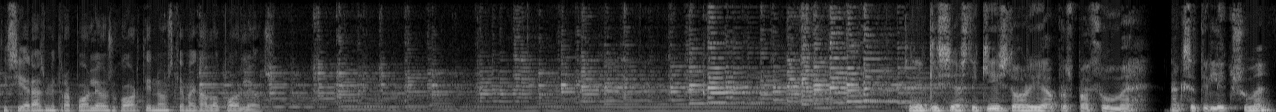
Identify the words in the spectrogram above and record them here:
της Ιεράς Μητροπόλεως Γόρτινος και Μεγαλοπόλεως. Την εκκλησιαστική ιστορία προσπαθούμε να ξετυλίξουμε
